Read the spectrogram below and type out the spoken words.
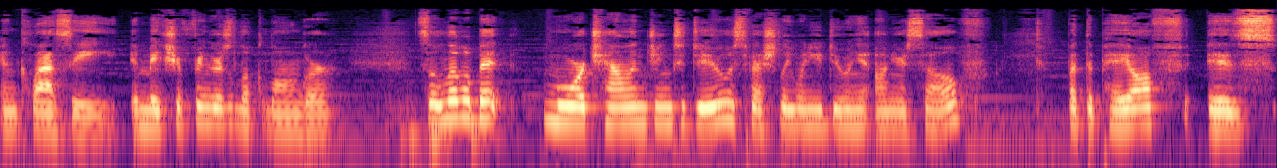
and classy. It makes your fingers look longer. It's a little bit more challenging to do, especially when you're doing it on yourself, but the payoff is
